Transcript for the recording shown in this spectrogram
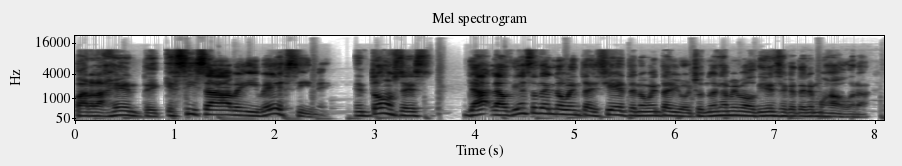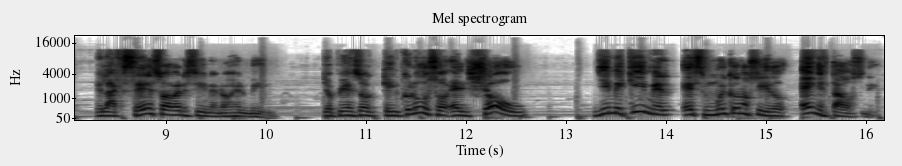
para la gente que sí sabe y ve cine. Entonces, ya la audiencia del 97, 98 no es la misma audiencia que tenemos ahora. El acceso a ver cine no es el mismo. Yo pienso que incluso el show Jimmy Kimmel es muy conocido en Estados Unidos.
